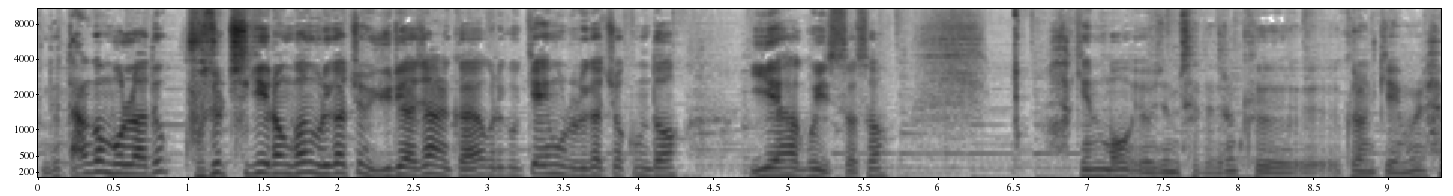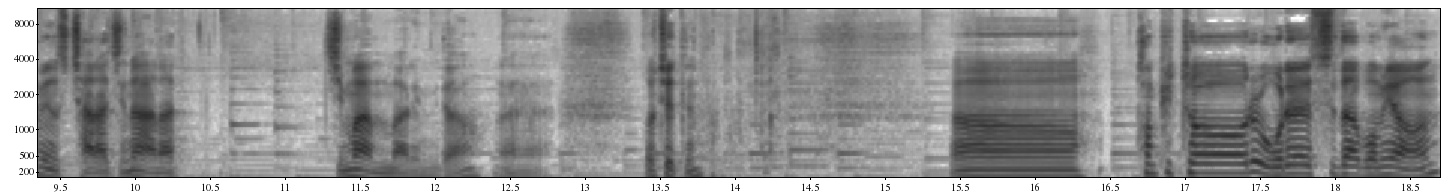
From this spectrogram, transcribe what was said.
근데 딴 건 몰라도 구슬치기 이런 건 우리가 좀 유리하지 않을까요? 그리고 게임을 우리가 조금 더 이해하고 있어서 하긴 뭐 요즘 세대들은 그 그런 게임을 하면서 잘하지는 않았 지만 말입니다. 네. 어쨌든 어, 컴퓨터를 오래 쓰다 보면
